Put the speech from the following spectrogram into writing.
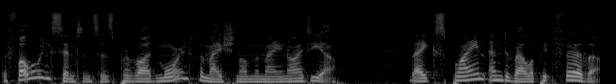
The following sentences provide more information on the main idea. They explain and develop it further.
